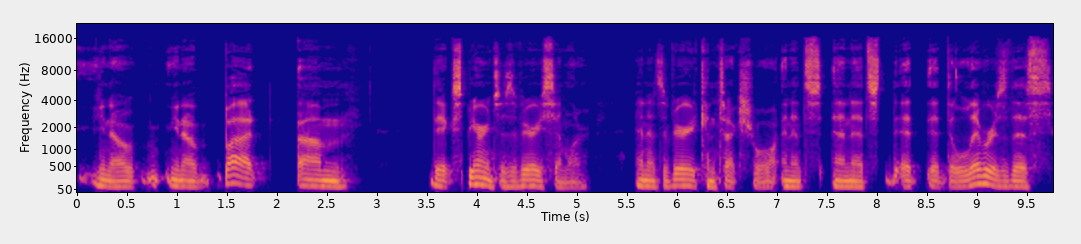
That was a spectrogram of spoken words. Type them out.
you know you know but um the experience is very similar and it's very contextual and it's and it's it, it delivers this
